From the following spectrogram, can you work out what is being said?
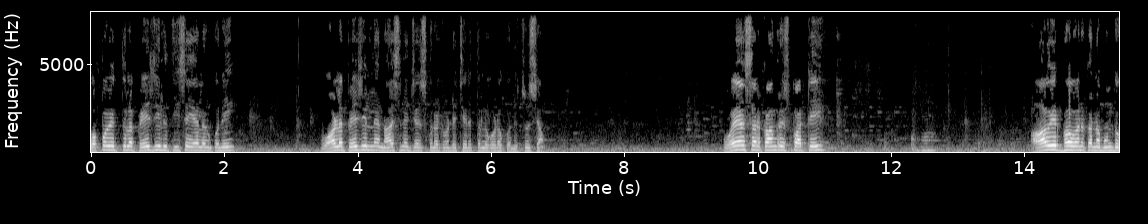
గొప్ప వ్యక్తుల పేజీలు తీసేయాలనుకుని వాళ్ళ పేజీలనే నాశనం చేసుకున్నటువంటి చరిత్రలు కూడా కొన్ని చూసాం వైఎస్ఆర్ కాంగ్రెస్ పార్టీ ఆవిర్భావానికన్నా ముందు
